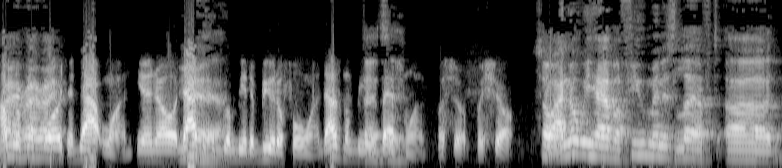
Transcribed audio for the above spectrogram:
I'm looking right, forward to that one. You know, that's Yeah. going to be the beautiful one. That's going to be That's the best it. one for sure, for sure. So I know we have a few minutes left. Uh,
